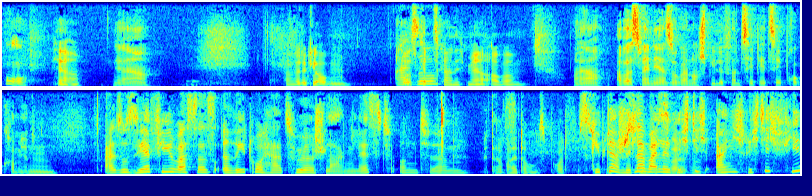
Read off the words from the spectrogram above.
Oh, Ja, ja, ja. Man würde glauben, sowas Also- gibt es gar nicht mehr, aber Naja, aber es werden ja sogar noch Spiele für den CPC programmiert. Also sehr viel, was das Retro-Herz höher schlagen lässt. Und ähm, mit Erweiterungsport für es gibt ja mittlerweile richtig, eigentlich richtig viel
